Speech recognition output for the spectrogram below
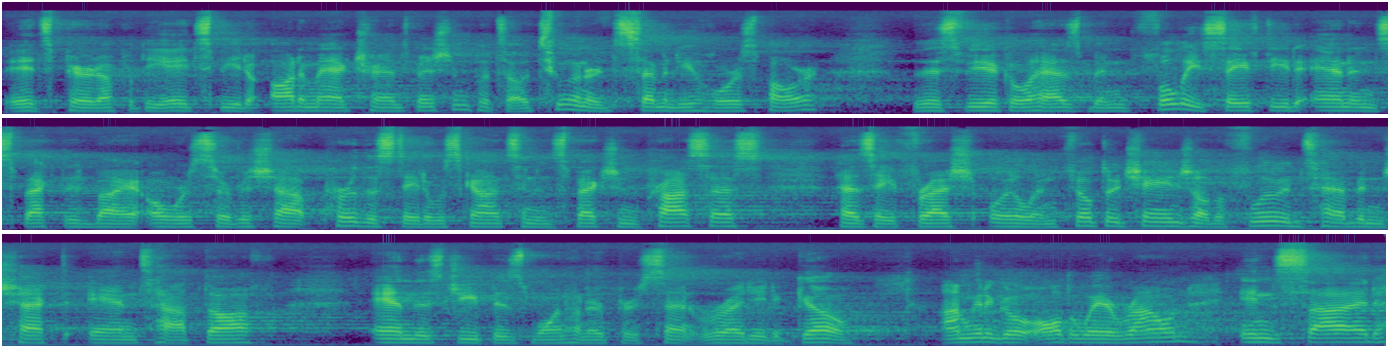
It's paired up with the 8-speed automatic transmission, puts out 270 horsepower. This vehicle has been fully safetied and inspected by our service shop per the state of Wisconsin inspection process. Has a fresh oil and filter change. All the fluids have been checked and topped off. And this Jeep is 100% ready to go. I'm gonna go all the way around, inside,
